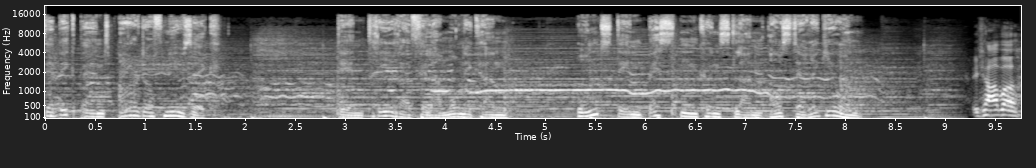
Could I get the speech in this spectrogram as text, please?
der Big Band Art of Music, den Trierer Philharmonikern und den besten Künstlern aus der Region. Ich habe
